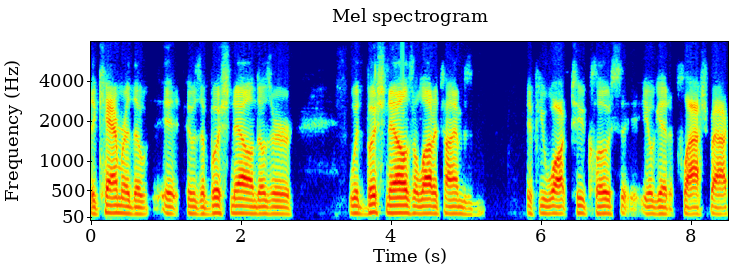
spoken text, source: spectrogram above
the camera. The it, it was a Bushnell, and those are with Bushnells. A lot of times, if you walk too close, you'll get a flashback.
